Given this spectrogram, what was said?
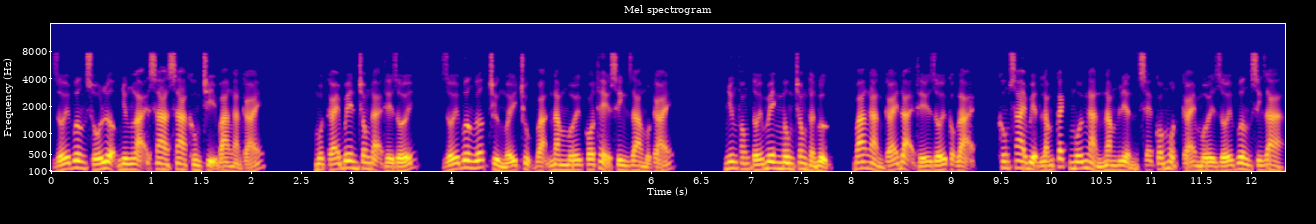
giới vương số lượng nhưng lại xa xa không chỉ ba ngàn cái. Một cái bên trong đại thế giới giới vương ước chừng mấy chục vạn năm mới có thể sinh ra một cái. Nhưng phóng tới mênh mông trong thần vực, ba ngàn cái đại thế giới cộng lại, không sai biệt lắm cách mỗi ngàn năm liền sẽ có một cái mới giới vương sinh ra.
